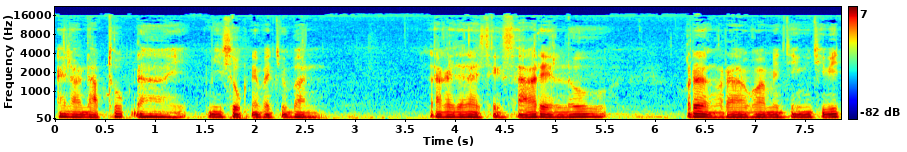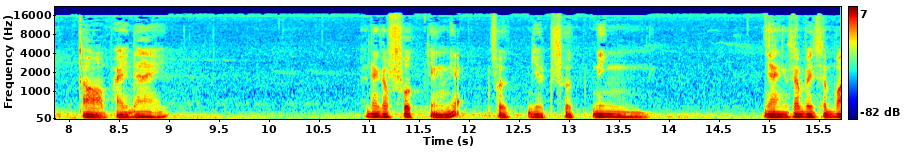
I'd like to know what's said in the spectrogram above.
ให้เราดับทุกข์ได้มีสุขในปัจจุบันเราก็จะได้ศึกษาเรียนรู้ เรื่องราวความเป็นจริงชีวิตต่อไปได้เพราะนั้นก็ฝึกอย่างเนี้ย ฝึกหยุดฝึกนิ่ง อย่างสบายสบ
